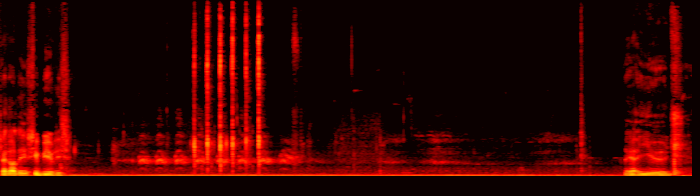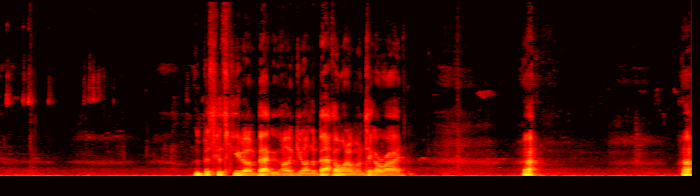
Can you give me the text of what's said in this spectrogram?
Check out these two beauties. They are huge. The biscuits get on back. Uh, get on the back. I want. I want to take a ride. Huh? Huh?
